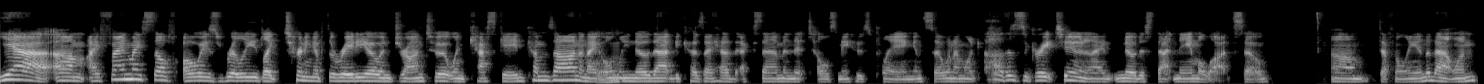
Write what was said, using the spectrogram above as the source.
Yeah, um, I find myself always really like turning up the radio and drawn to it when Kaskade comes on, and I mm-hmm. only know that because I have XM and it tells me who's playing. And so when I'm like, "Oh, this is a great tune," and I notice that name a lot, so um, definitely into that one.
